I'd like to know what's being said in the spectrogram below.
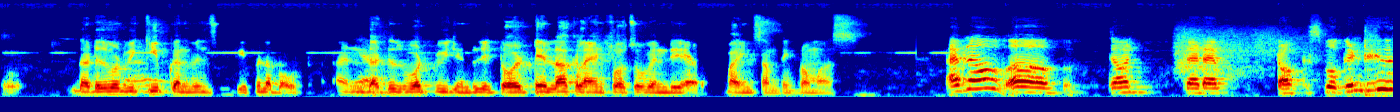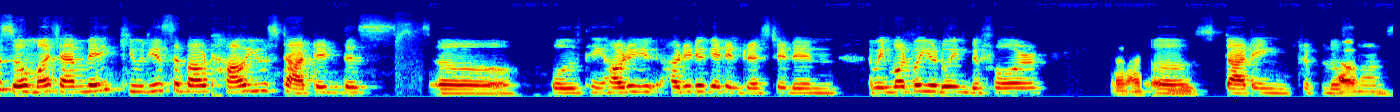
so that is what we keep convincing people about and Yeah. that is what we generally told, tell our clients also when they are buying something from us I've now uh, now that I've talked spoken to you so much, I'm very curious about how you started this uh, whole thing. How did you how did you get interested in? I mean, what were you doing before uh, starting Triple O um, Farms?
